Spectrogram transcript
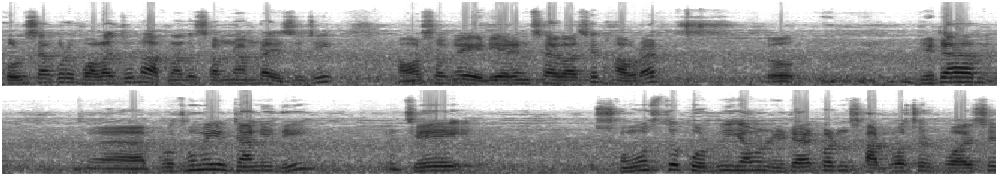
খোলসা করে বলার জন্য আপনাদের সামনে আমরা এসেছি। আমার সঙ্গে এডিআরএম সাহেব আছেন হাওড়ার। তো যেটা প্রথমেই জানিয়ে দিই যে সমস্ত কর্মী যেমন রিটায়ার করেন ষাট বছর বয়সে,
